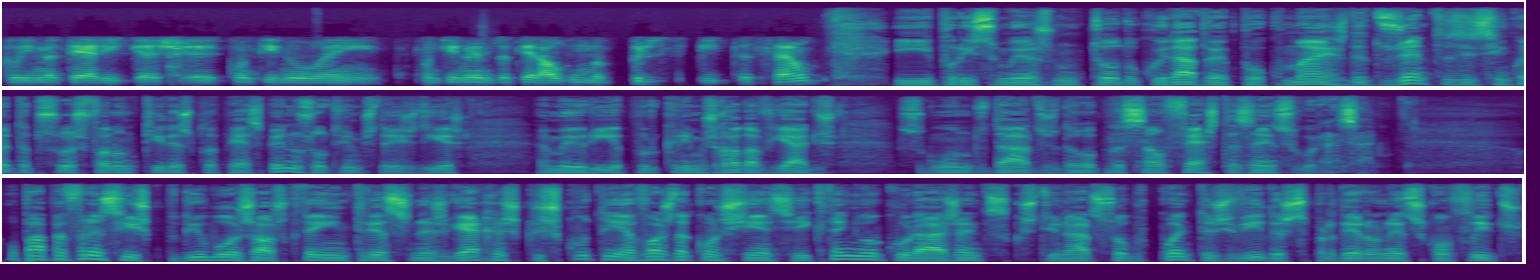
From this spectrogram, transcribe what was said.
climatéricas eh, continuem, continuemos a ter alguma precipitação. E por isso mesmo todo o cuidado é pouco. Mais de 250 pessoas foram detidas pela PSP nos últimos três dias, a maioria por crimes rodoviários, segundo dados da Operação Festas em Segurança. O Papa Francisco pediu hoje aos que têm interesses nas guerras que escutem a voz da consciência e que tenham a coragem de se questionar sobre quantas vidas se perderam nesses conflitos.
